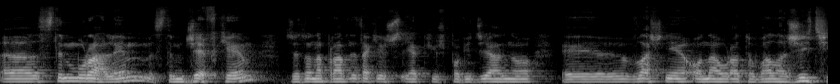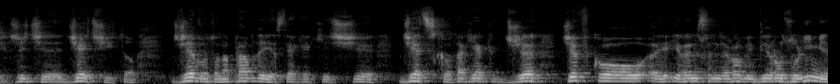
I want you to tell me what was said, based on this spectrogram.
e, z tym muralem, z tym drzewkiem, że to naprawdę, tak już, jak już powiedziano, e, właśnie ona uratowała życie, życie dzieci. To drzewo to naprawdę jest jak jakieś e, dziecko, tak jak drze, drzewko e, Ireny Sendlerowej w Jerozolimie,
